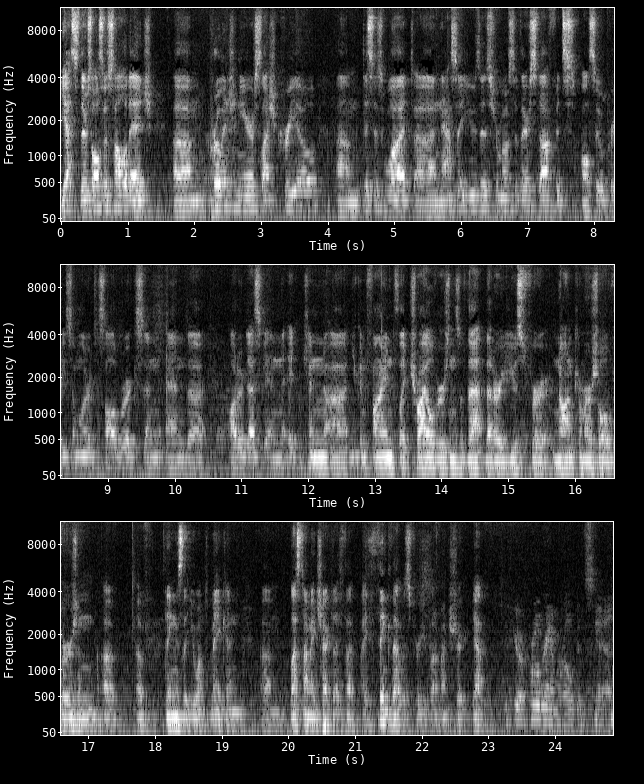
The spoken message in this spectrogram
Yes, there's also Solid Edge, um, Pro Engineer slash Creo. Um, this is what uh, NASA uses for most of their stuff. It's also pretty similar to SolidWorks and, and uh, Autodesk, and it can uh, you can find like trial versions of that that are used for non-commercial version of, of things that you want to make. And um, last time I checked, I thought I think that was free, but I'm not sure. Yeah. If you're a programmer, OpenSCAD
